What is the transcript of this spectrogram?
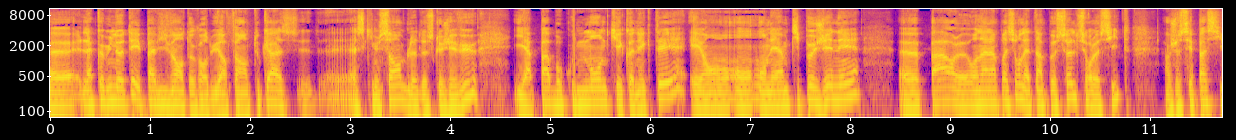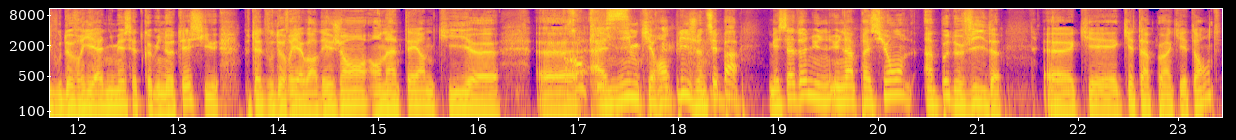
euh, la communauté est pas vivante aujourd'hui. Enfin, en tout cas, euh, à ce qui me semble, de ce que j'ai vu, il n'y a pas beaucoup de monde qui est connecté et on, on- on est un petit peu gêné euh, par. On a l'impression d'être un peu seul sur le site. Alors, je ne sais pas si vous devriez animer cette communauté, si peut-être vous devriez avoir des gens en interne qui euh, euh, animent, qui remplissent. Je ne sais pas, mais ça donne une, une impression un peu de vide euh, qui est qui est un peu inquiétante.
